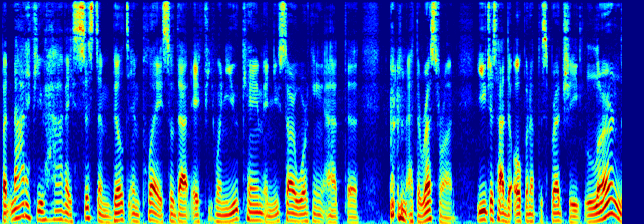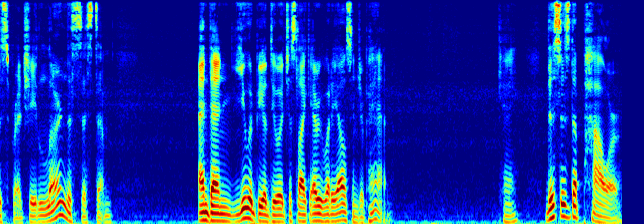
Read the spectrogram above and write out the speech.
But not if you have a system built in place, so that if when you came and you started working at the at the restaurant, you just had to open up the spreadsheet, learn the spreadsheet, learn the system, and then you would be able to do it just like everybody else in Japan. Okay, this is the power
